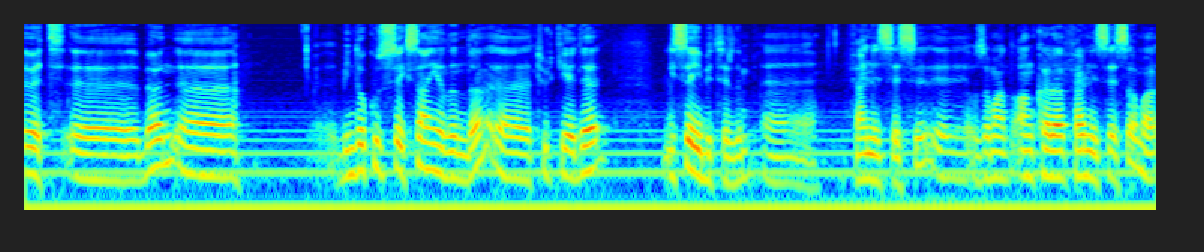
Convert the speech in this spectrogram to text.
evet, e, ben e, 1980 yılında e, Türkiye'de liseyi bitirdim. E, Fen Lisesi. E, o zaman Ankara Fen Lisesi ama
